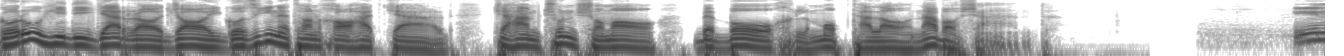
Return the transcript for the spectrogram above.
گروهی دیگر را جایگزینتان خواهد کرد که همچون شما به بخل مبتلا نباشند. این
